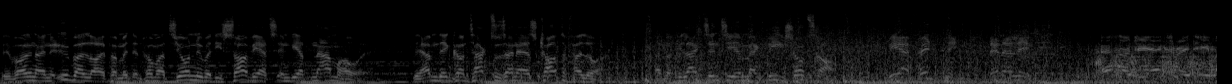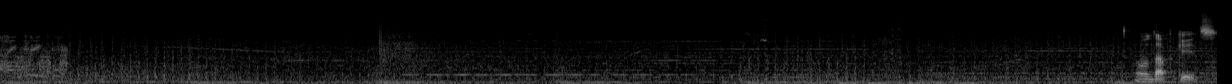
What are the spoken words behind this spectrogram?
Wir wollen einen Überläufer mit Informationen über die Sowjets in Vietnam holen. Wir haben den Kontakt zu seiner Eskorte verloren. Aber vielleicht sind sie im McVie-Schutzraum. Wir finden ihn, denn er lebt. Und ab geht's.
